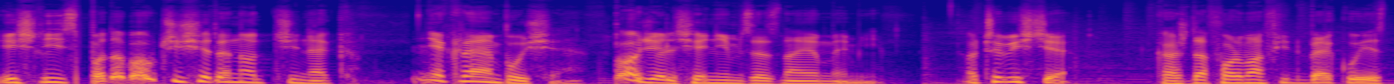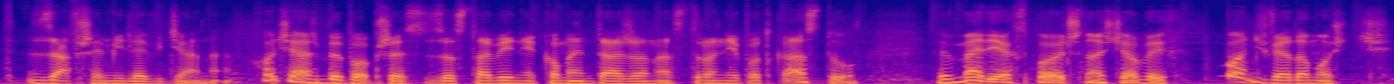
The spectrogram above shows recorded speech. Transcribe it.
Jeśli spodobał Ci się ten odcinek, nie krępuj się, podziel się nim ze znajomymi. Oczywiście Każda forma feedbacku jest zawsze mile widziana, chociażby poprzez zostawienie komentarza na stronie podcastu, w mediach społecznościowych bądź wiadomość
